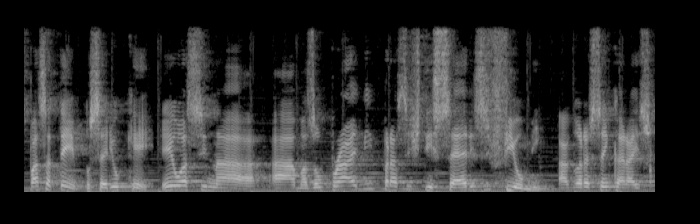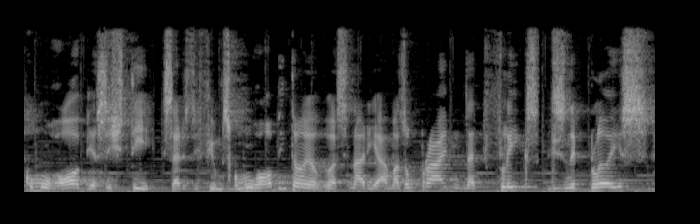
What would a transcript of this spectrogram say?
passatempo seria o quê? Eu assinar a Amazon Prime para assistir séries e filme. Agora, se eu encarar isso como um hobby, assistir séries e filmes como um hobby, então eu assinaria a Amazon Prime, Netflix, Disney Plus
